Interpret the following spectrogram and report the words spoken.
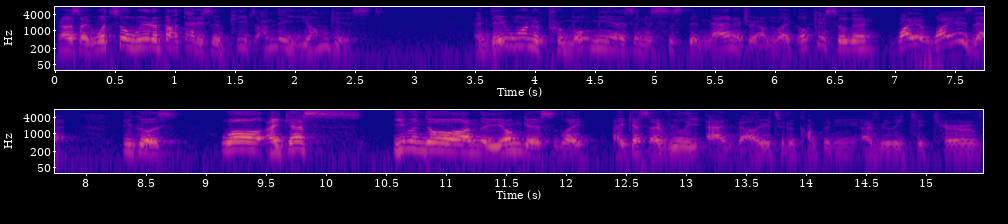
And I was like, "What's so weird about that?" He said, "Peeves, I'm the youngest." and they want to promote me as an assistant manager. I'm like, okay, so then why, why is that? He goes, well, I guess even though I'm the youngest, like I guess I really add value to the company. I really take care of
